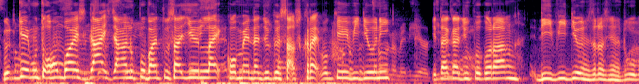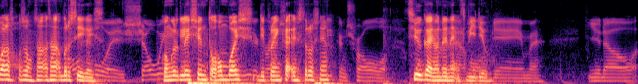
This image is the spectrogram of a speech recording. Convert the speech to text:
Good game untuk Homeboys. Guys, jangan lupa bantu saya like, komen dan juga subscribe okay video ni. Kita akan jumpa korang di video yang seterusnya. 2 balas kosong. Sangat-sangat bersih guys. Congratulations untuk Homeboys di peringkat yang seterusnya. See you guys on the next video. You know,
